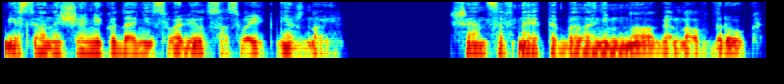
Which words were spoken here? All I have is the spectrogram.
если он еще никуда не свалил со своей княжной. Шансов на это было немного, но вдруг...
